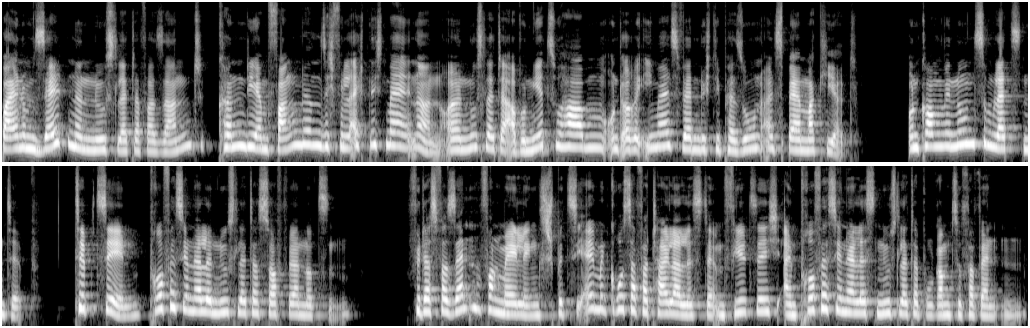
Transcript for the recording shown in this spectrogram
Bei einem seltenen Newsletter-Versand können die Empfangenden sich vielleicht nicht mehr erinnern, euren Newsletter abonniert zu haben und eure E-Mails werden durch die Person als Spam markiert. Und kommen wir nun zum letzten Tipp. Tipp 10. Professionelle Newsletter-Software nutzen. Für das Versenden von Mailings, speziell mit großer Verteilerliste, empfiehlt sich, ein professionelles Newsletter-Programm zu verwenden.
